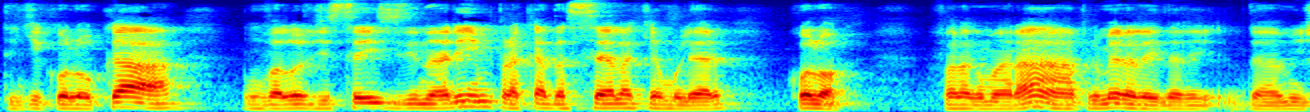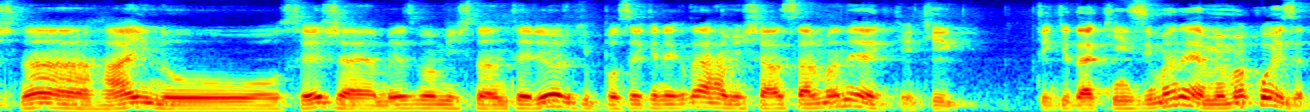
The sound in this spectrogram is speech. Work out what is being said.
tem que colocar um valor de 6 dinarim para cada cela que a mulher coloca. Fala Gamara, a primeira lei da, da Mishnah, Hainu, ou seja, é a mesma Mishnah anterior, que você que negar, Mishnah Sarmané, que, tem que dar 15 mané, a mesma coisa.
